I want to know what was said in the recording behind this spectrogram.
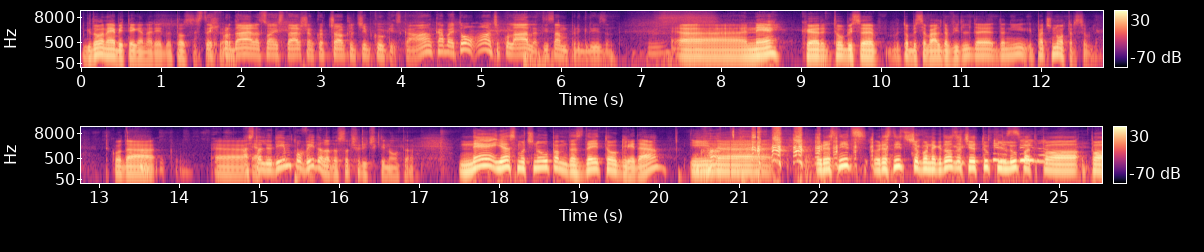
Kdo ne bi tega naredil? To se Ste jih prodajali svojim staršem kot chocolate chip cookies. Kaj, a, kaj pa je to? A, čokolada, ti sam prigrizen. Uh, ne, ker to bi se, to bi se valjda videli, da, da ni, pač noter so bili. Tako da. Uh, A sta ljudem povedala, da so črički noter? Ne, jaz močno upam, da zdaj to gledajo. In, uh, v, resnici, v resnici, če bo nekdo začel tukaj lupati po, po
